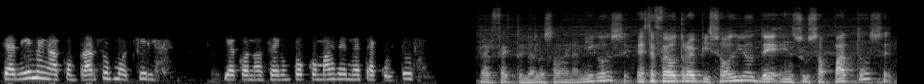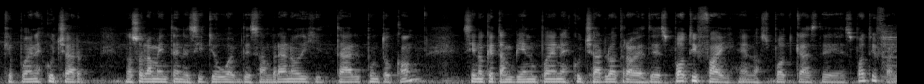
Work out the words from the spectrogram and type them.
se animen a comprar sus mochilas y a conocer un poco más de nuestra cultura. Perfecto, ya lo saben amigos. Este fue otro episodio de En sus zapatos que pueden escuchar no solamente en el sitio web de zambranodigital.com, sino que también pueden escucharlo a través de Spotify, en los podcasts de Spotify.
